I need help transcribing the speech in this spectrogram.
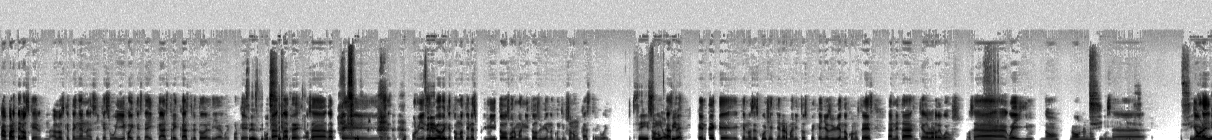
aparte los que, a los que tengan así que su hijo y que esté ahí castre y castre todo el día, güey, porque, sí, sí, puta, date, o sea, date por bien servido de que tú no tienes primitos o hermanitos viviendo contigo, son un castre, güey. sí, son sí, un obvio. castre. Gente que, que nos escucha y tiene hermanitos pequeños viviendo con ustedes, la neta, qué dolor de huevos. O sea, güey, no, no, no, no. Sí, O sea, sé. y ahora Sí,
